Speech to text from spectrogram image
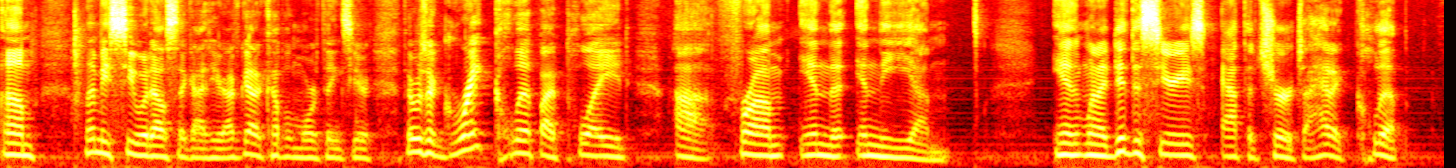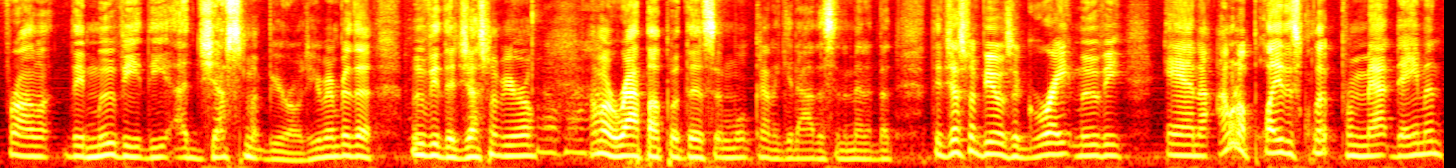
Um, let me see what else I got here. I've got a couple more things here. There was a great clip I played uh, from in the in the um, in when I did the series at the church. I had a clip from the movie The Adjustment Bureau. Do you remember the movie The Adjustment Bureau? I'm going to wrap up with this and we'll kind of get out of this in a minute. But The Adjustment Bureau is a great movie. And I want to play this clip from Matt Damon.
